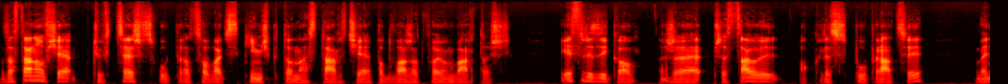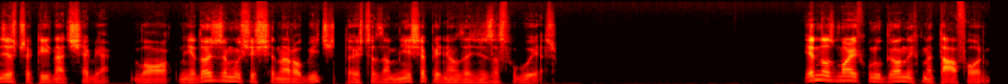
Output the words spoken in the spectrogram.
Zastanów się, czy chcesz współpracować z kimś, kto na starcie podważa Twoją wartość. Jest ryzyko, że przez cały okres współpracy będziesz przeklinać siebie, bo nie dość, że musisz się narobić, to jeszcze za mniejsze pieniądze niż zasługujesz. Jedną z moich ulubionych metafor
